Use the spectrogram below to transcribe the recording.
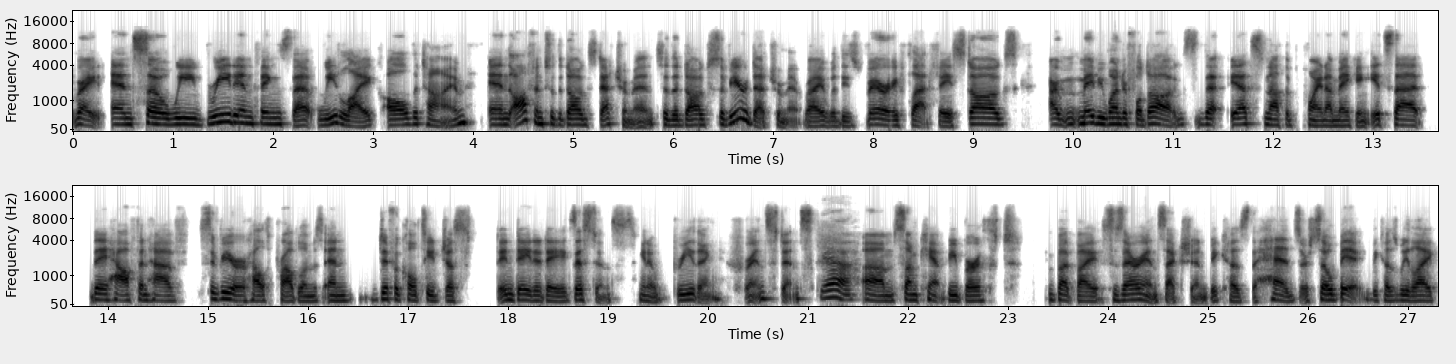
Right. And so we breed in things that we like all the time and often to the dog's detriment, to the dog's severe detriment, right? With these very flat faced dogs are maybe wonderful dogs. That that's not the point I'm making. It's that they often have severe health problems and difficulty just in day-to-day existence, you know, breathing, for instance. Yeah. Um, some can't be birthed but by cesarean section because the heads are so big because we like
